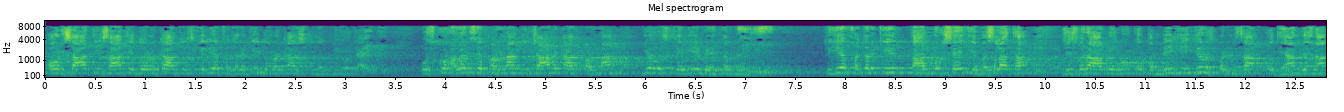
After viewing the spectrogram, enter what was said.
اور ساتھ ہی ساتھ یہ دو رکعت اس کے لیے فجر کی دو رکعت سنت بھی ہو جائے گی۔ اس کو الگ سے پڑھنا کہ چار رکعت پڑھنا، یہ اس کے لیے بہتر نہیں ہے۔ تو یہ فجر کے تعلق سے یہ مسئلہ تھا۔ جس پر آپ لوگوں کو تنبیہ کی گئی اس پر انسان کو دھیان دینا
